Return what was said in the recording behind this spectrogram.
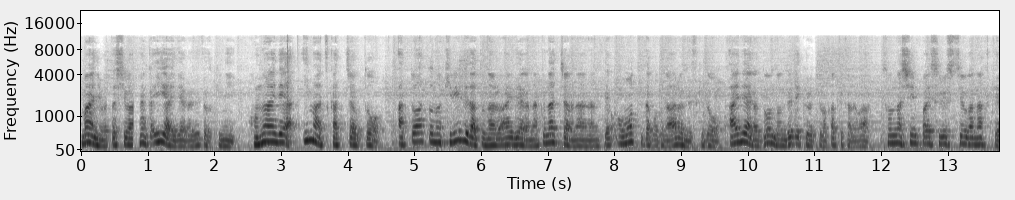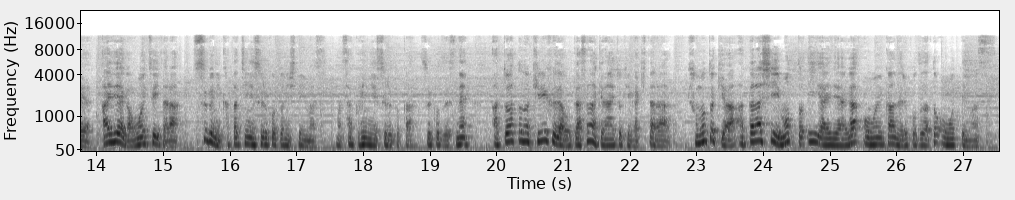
前に私はなんかいいアイデアが出た時にこのアイデア今使っちゃうと後々の切り札となるアイデアがなくなっちゃうななんて思ってたことがあるんですけどアイデアがどんどん出てくるって分かってからはそんな心配する必要がなくてアイデアが思いついたらすぐに形にすることにしています、まあ、作品にするとかそういうことですね。後々の切り札を出さなきゃない時が来たらその時は新しいもっといいアイデアが思い浮かんでることだと思っています。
